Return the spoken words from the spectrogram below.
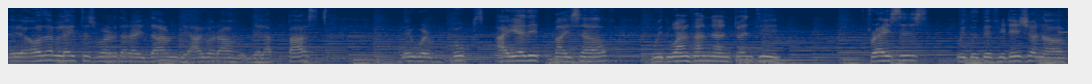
The other latest work that I done, the Agora de la Paz, they were books I edit myself with 120 phrases with the definition of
